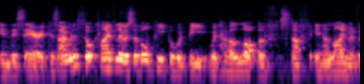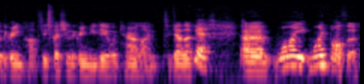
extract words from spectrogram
in this area? Because I would have thought Clive Lewis, of all people, would be would have a lot of stuff in alignment with the Green Party, especially with the Green New Deal with Caroline together. Yes. Um, why why bother?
